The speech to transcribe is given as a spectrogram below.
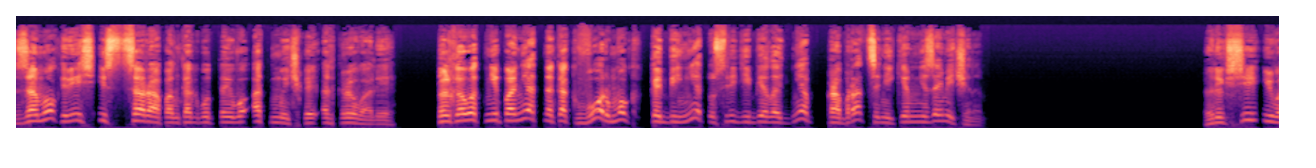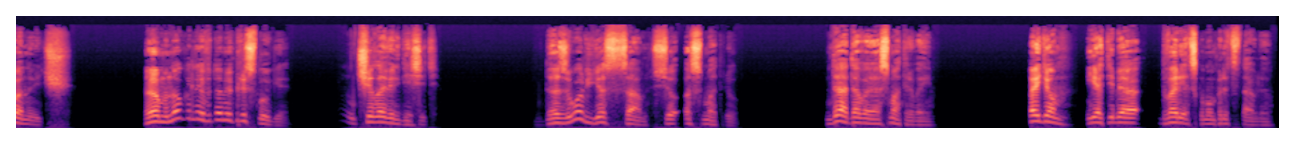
замок весь исцарапан, как будто его отмычкой открывали. Только вот непонятно, как вор мог к кабинету среди бела дня пробраться никем незамеченным. Алексей Иванович, а много ли в доме прислуги? Человек десять. Дозволь, я сам все осмотрю. Да, давай, осматривай. Пойдем, я тебя дворецкому представлю.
